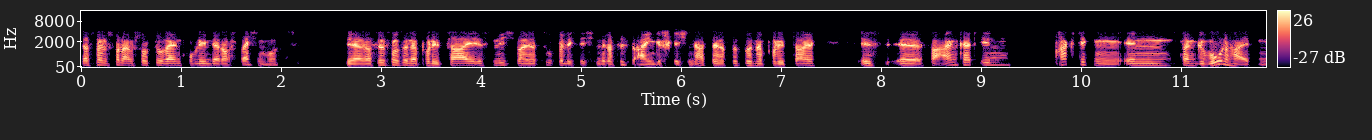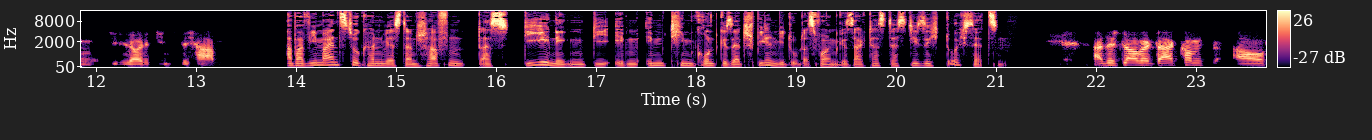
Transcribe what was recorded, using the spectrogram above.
dass man von einem strukturellen Problem dennoch sprechen muss. Der Rassismus in der Polizei ist nicht, weil er zufällig sich ein Rassist eingeschlichen hat. Der Rassismus in der Polizei ist äh, verankert in Praktiken, in Gewohnheiten, die die Leute dienstlich haben. Aber wie meinst du, können wir es dann schaffen, dass diejenigen, die eben im Team Grundgesetz spielen, wie du das vorhin gesagt hast, dass die sich durchsetzen? Also ich glaube, da kommt auf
